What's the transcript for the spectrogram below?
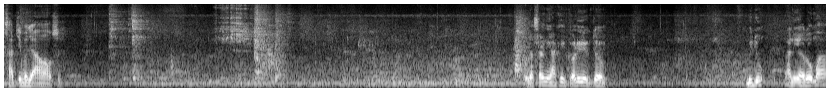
સાચી મજા આમ આવશે લસણની આખી કઢી એકદમ બીજું આની અરોમાં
